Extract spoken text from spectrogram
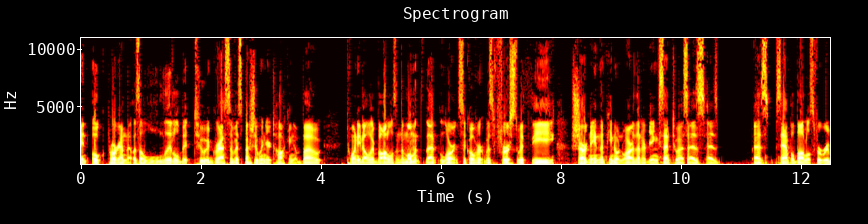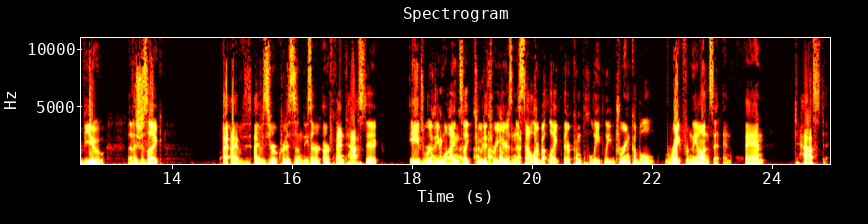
an oak program that was a little bit too aggressive, especially when you're talking about twenty dollar bottles. And the moment that Lawrence took over, it was first with the Chardonnay and the Pinot Noir that are being sent to us as as as sample bottles for review. That is just like I, I have I have zero criticism. These are are fantastic. Age worthy wines, like two to three I- years in a cellar, but like they're completely drinkable right from the onset and fantastic.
